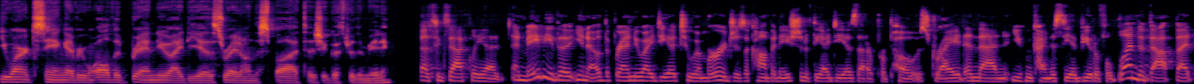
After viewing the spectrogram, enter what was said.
you aren't seeing everyone all the brand new ideas right on the spot as you go through the meeting. That's exactly it. And maybe the, you know, the brand new idea to emerge is a combination of the ideas that are proposed, right? And then you can kind of see a beautiful blend of that. But,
